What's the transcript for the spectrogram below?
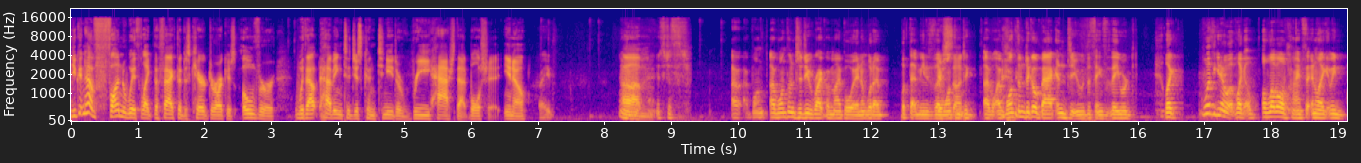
you can have fun with like the fact that his character arc is over without having to just continue to rehash that bullshit. You know? right. Um, it's just I, I want I want them to do right by my boy, and what I what that means is I want son. them to I, I want them to go back and do the things that they were like with you know like a, a level of hindsight, and like I mean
